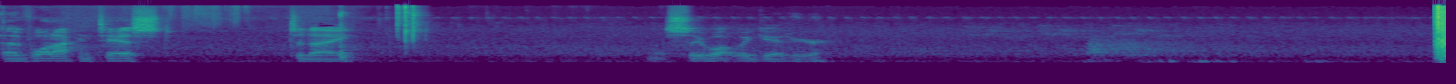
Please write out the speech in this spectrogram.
of what I can test today. Let's see what we get here. we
